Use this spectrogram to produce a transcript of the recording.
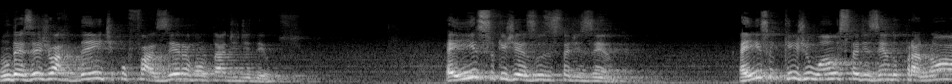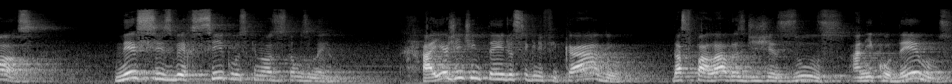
um desejo ardente por fazer a vontade de Deus. É isso que Jesus está dizendo. É isso que João está dizendo para nós nesses versículos que nós estamos lendo. Aí a gente entende o significado das palavras de Jesus a Nicodemos,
